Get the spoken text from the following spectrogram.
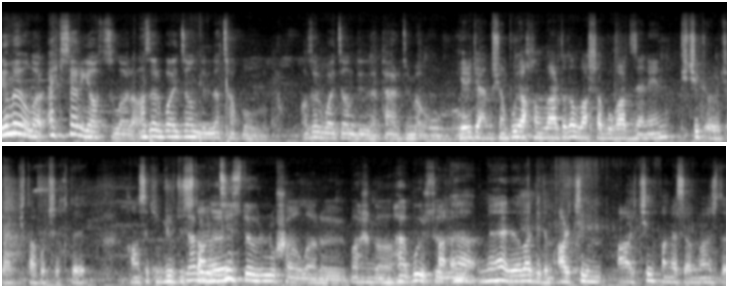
Demək olar əksər yazıçıları Azərbaycan dilinə çap olunub. Azərbaycan dilinə tərcümə olunub. Yeri gəlmişəm, bu yaxınlarda da Laşa Buğadzənin Kiçik Ölkə kitabı çıxdı. Hansı ki Nə Gürcüstanı bilim cins dövrünün uşaqları, başqa. Hə, buyur sözünü. Hə, mən elə dedim. Arçil Arçil familiyasından işte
